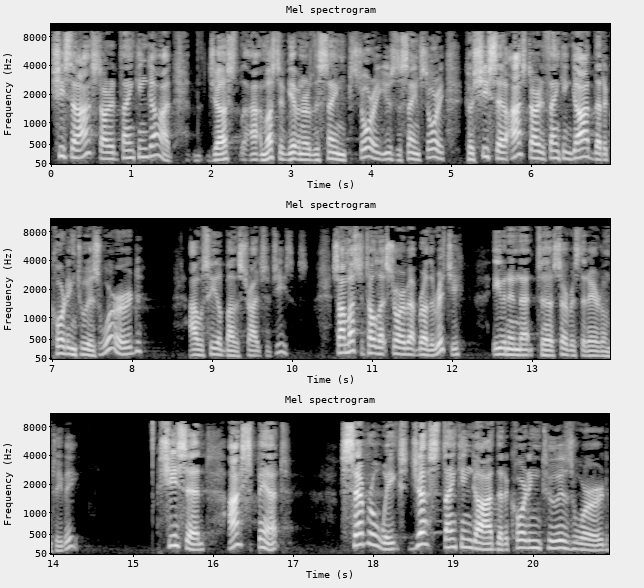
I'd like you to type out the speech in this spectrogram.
She said, I started thanking God. Just, I must have given her the same story, used the same story, because she said, I started thanking God that according to His Word, I was healed by the stripes of Jesus. So I must have told that story about Brother Richey, even in that uh, service that aired on TV. She said, I spent several weeks just thanking God that according to His Word,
